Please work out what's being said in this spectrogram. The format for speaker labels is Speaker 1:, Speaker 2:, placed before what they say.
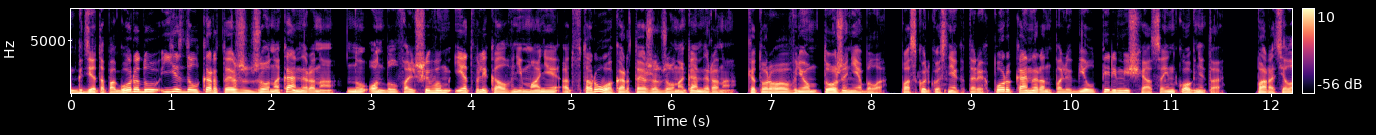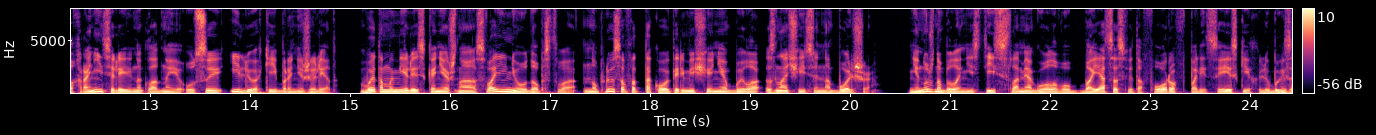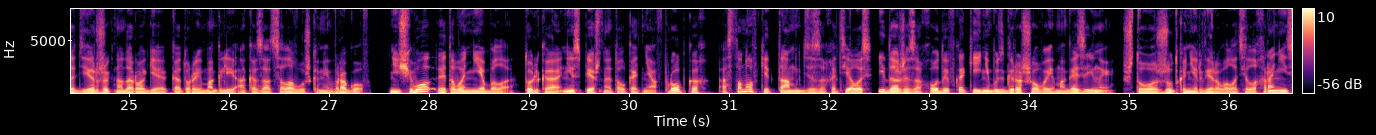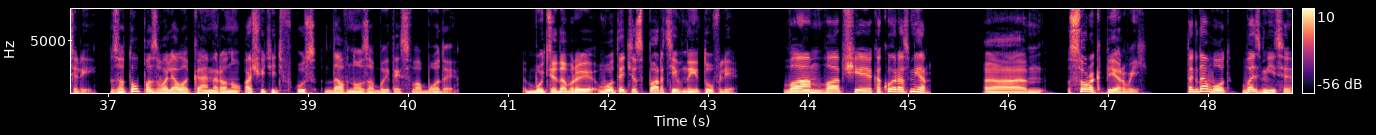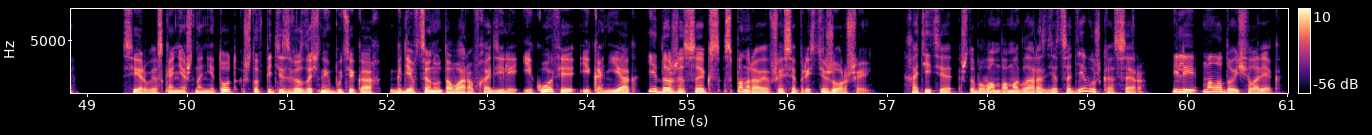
Speaker 1: Где-то по городу ездил кортеж Джона Камерона, но он был фальшивым и отвлекал внимание от второго кортежа Джона Камерона, которого в нем тоже не было, поскольку с некоторых пор Камерон полюбил перемещаться инкогнито. Пара телохранителей, накладные усы и легкий бронежилет. В этом имелись, конечно, свои неудобства, но плюсов от такого перемещения было значительно больше. Не нужно было нестись, сломя голову, бояться светофоров, полицейских, любых задержек на дороге, которые могли оказаться ловушками врагов. Ничего этого не было, только неспешная толкотня в пробках, остановки там, где захотелось, и даже заходы в какие-нибудь грошовые магазины, что жутко нервировало телохранителей, зато позволяло Камерону ощутить вкус давно забытой свободы. «Будьте добры, вот эти спортивные туфли». «Вам вообще какой размер?» «Эм, сорок первый». «Тогда вот, возьмите. Сервис, конечно, не тот, что в пятизвездочных бутиках, где в цену товара входили и кофе, и коньяк, и даже секс с понравившейся престижершей. Хотите, чтобы вам помогла раздеться девушка, сэр? Или молодой человек?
